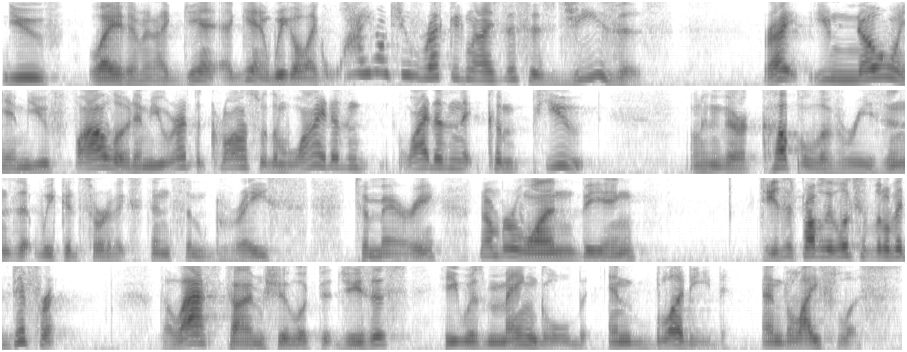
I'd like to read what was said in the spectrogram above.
you've laid him. And again, again, we go like, why don't you recognize this as Jesus? Right? You know him. You followed him. You were at the cross with him. Why doesn't, why doesn't it compute? I think there are a couple of reasons that we could sort of extend some grace to Mary. Number one being, Jesus probably looks a little bit different. The last time she looked at Jesus, he was mangled and bloodied and lifeless.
